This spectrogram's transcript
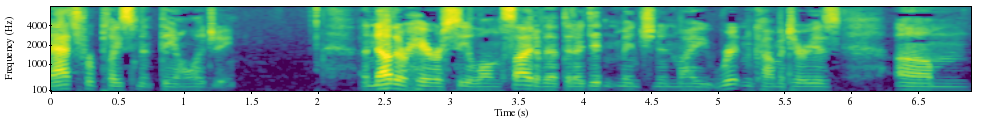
That's replacement theology. Another heresy alongside of that that I didn't mention in my written commentary is um,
